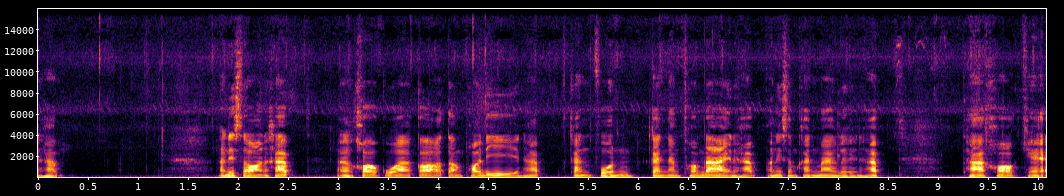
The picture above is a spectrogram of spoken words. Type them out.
นะครับ อันที่สองนะครับข้อกลัวก็ต้องพอดีนะครับกันฝนกันน้ำท่วมได้นะครับ อันนี้สำคัญมากเลยนะครับ ถ้าข้อแขะ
